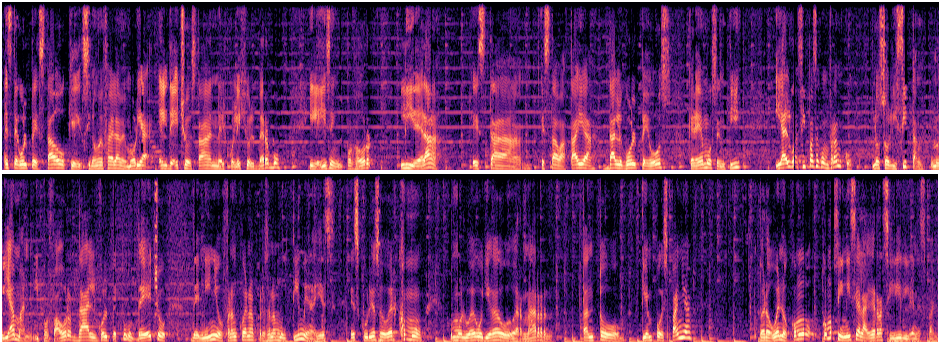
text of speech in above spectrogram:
este golpe de Estado, que si no me falla la memoria, él de hecho está en el colegio El Verbo, y le dicen, por favor, lidera esta, esta batalla, da el golpe vos, creemos en ti. Y algo así pasa con Franco. Lo solicitan, lo llaman y por favor da el golpe tú. De hecho, de niño Franco era una persona muy tímida y es, es curioso ver cómo, cómo luego llega a gobernar tanto tiempo España. Pero bueno, ¿cómo, ¿cómo se inicia la guerra civil en España?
